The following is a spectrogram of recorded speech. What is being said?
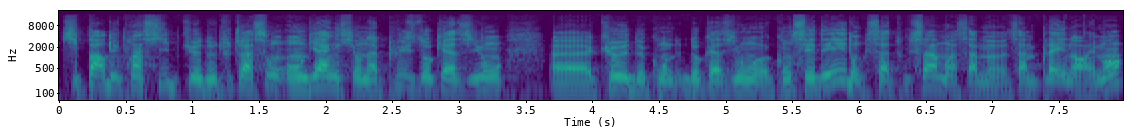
qui part du principe que de toute façon, on gagne si on a plus d'occasions euh, que d'occasions concédées. Donc ça, tout ça, moi, ça me, ça me plaît énormément.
